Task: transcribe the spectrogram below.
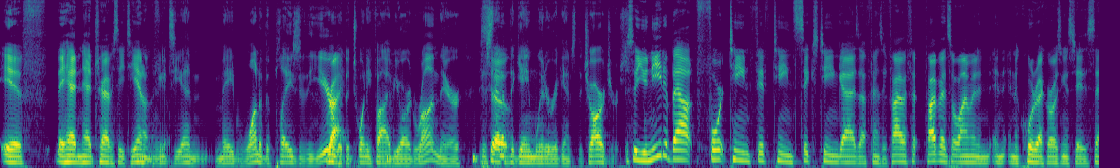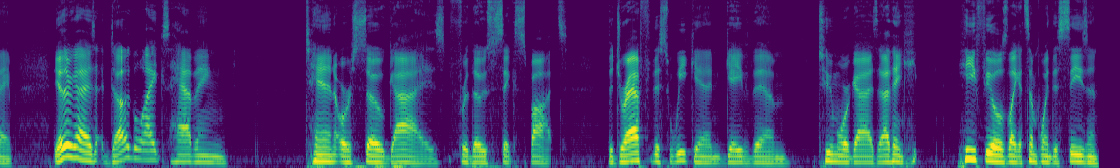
if they hadn't had Travis Etienne on the field? Etienne made one of the plays of the year Right. with the 25 yard run there to set up the game winner against the Chargers. So you need about 14, 15, 16 guys offensively. Five, five offensive linemen and, and, and the quarterback are always going to stay the same. The other guys, Doug likes having 10 or so guys for those six spots. The draft this weekend gave them two more guys that I think he, he feels like at some point this season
